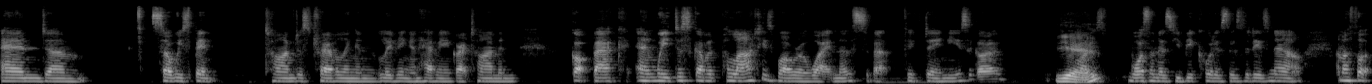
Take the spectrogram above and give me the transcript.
and um, so we spent time just traveling and living and having a great time. And got back and we discovered Pilates while we were away. Now this is about fifteen years ago. Yeah. Pilates wasn't as ubiquitous as it is now. And I thought,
